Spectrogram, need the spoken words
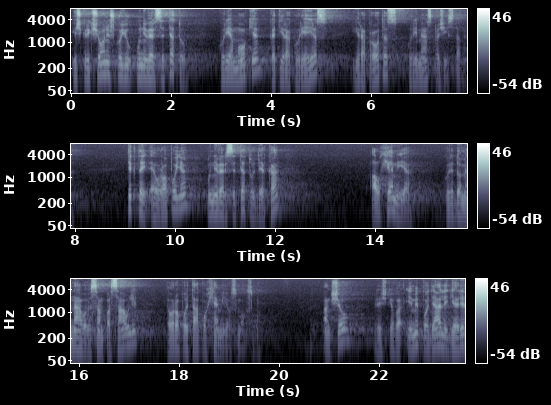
iš krikščioniškojų universitetų, kurie mokė, kad yra kuriejas, yra protas, kurį mes pažįstame. Tik tai Europoje universitetų dėka alchemija, kuri dominavo visam pasauliu, Europoje tapo chemijos mokslu. Anksčiau, reiškia, va, imi podelį geri,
